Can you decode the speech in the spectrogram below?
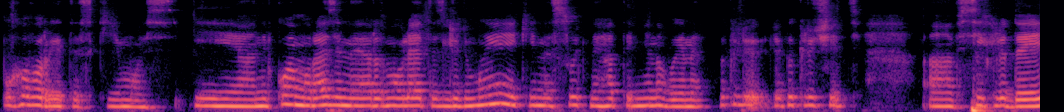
поговорити з кимось. І ні в коєму разі не розмовляйте з людьми, які несуть негативні новини. Виклю- Виключіть всіх людей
